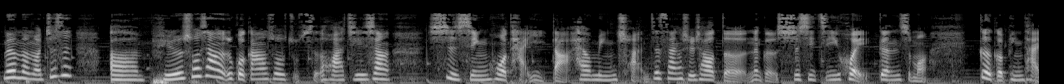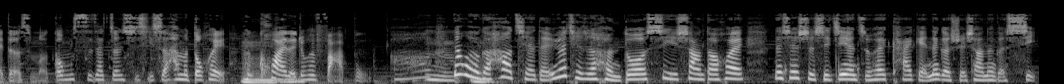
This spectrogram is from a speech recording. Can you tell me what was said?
没有没有没有，就是呃，比如说像如果刚刚说主持的话，其实像世新或台艺大还有民传这三个学校的那个实习机会跟什么。各个平台的什么公司在真实习生，他们都会很快的就会发布哦。那我有个好奇的点，因为其实很多系上都会那些实习经验只会开给那个学校那个系，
